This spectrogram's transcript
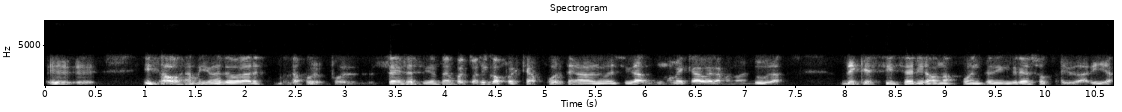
eh, eh, y se ahorran millones de dólares por, por, ser residentes en Puerto Rico, pues que aporten a la universidad, no me cabe la menor duda de que sí sería una fuente de ingresos que ayudaría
